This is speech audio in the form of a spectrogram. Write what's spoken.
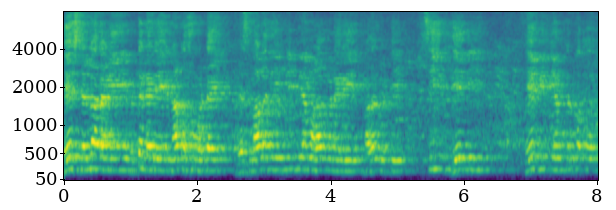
A Stella Rani Vittaneri Nattarasankottai S Malathi BPM Alagamaneri Madhanvetti C Devi ABPM Tiruppattur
